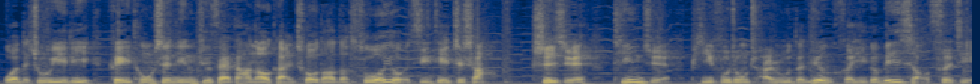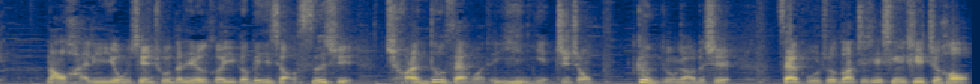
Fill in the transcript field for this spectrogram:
我的注意力可以同时凝聚在大脑感受到的所有细节之上，视觉、听觉、皮肤中传入的任何一个微小刺激，脑海里涌现出的任何一个微小思绪，全都在我的意念之中。更重要的是，在捕捉到这些信息之后，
